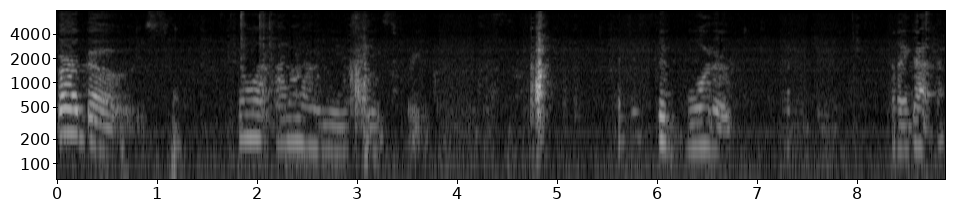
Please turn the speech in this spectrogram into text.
Virgos. You know what? I don't want to use these for you. I just did water and I got a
